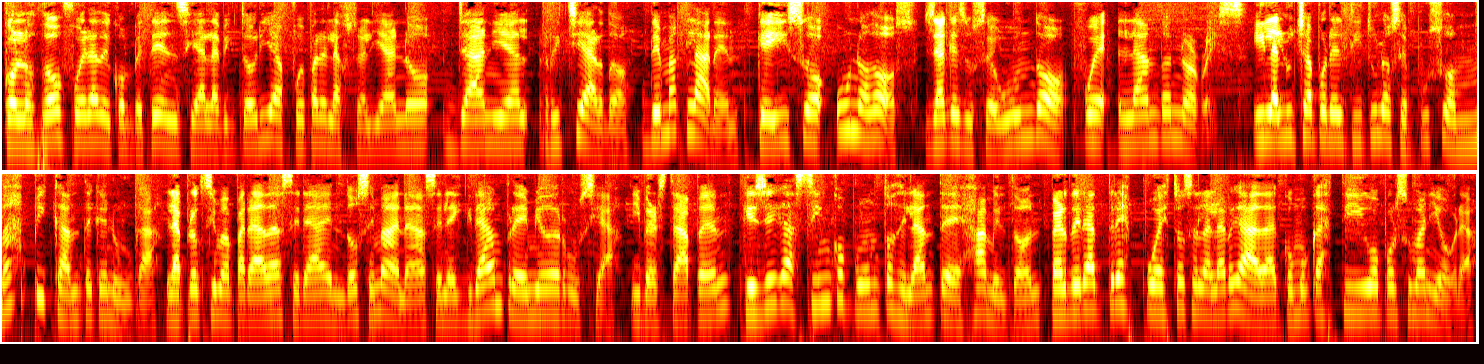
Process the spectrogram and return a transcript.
Con los dos fuera de competencia, la victoria fue para el australiano Daniel Ricciardo de McLaren, que hizo 1-2, ya que su segundo fue Landon Norris. Y la lucha por el título se puso más picante que nunca. La próxima parada será en dos en el Gran Premio de Rusia. Y Verstappen, que llega a 5 puntos delante de Hamilton, perderá 3 puestos en la largada como castigo por su maniobra.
